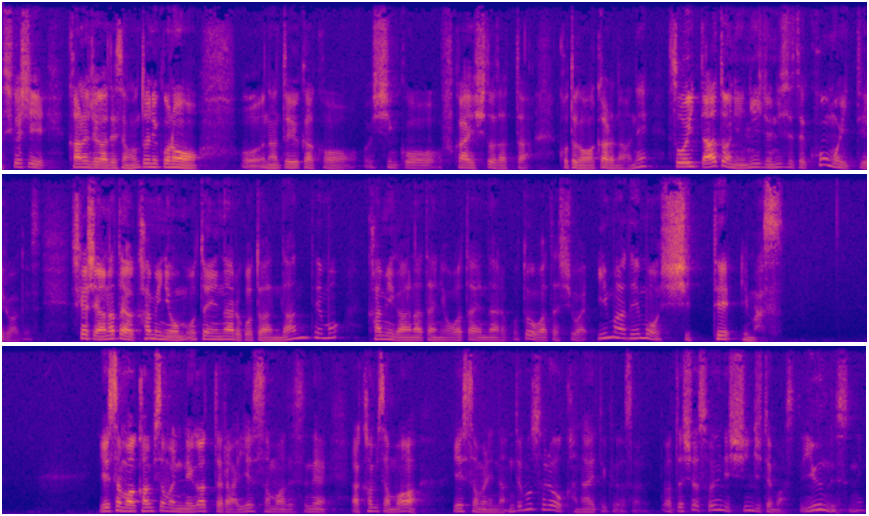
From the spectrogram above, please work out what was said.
しかし彼女がですね本当にこの何というかこう信仰深い人だったことが分かるのはねそういった後に22節でこうも言っているわけです。しかしあなたが神にお求めになることは何でも神があなたにお与えになることを私は今でも知っています。イエス様は神様に願ったらイエス様はですね神様はイエス様に何でもそれを叶えてくださる。私はそういうふうに信じてますって言うんですね。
